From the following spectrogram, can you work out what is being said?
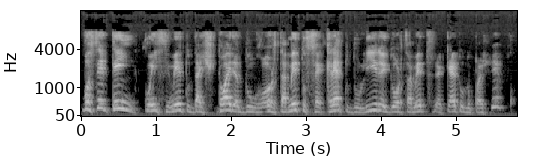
Você tem conhecimento da história do orçamento secreto do Lira e do orçamento secreto do Pacheco?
